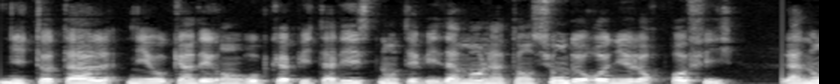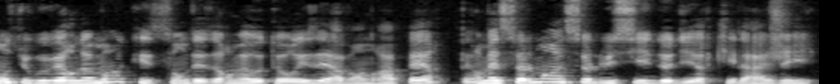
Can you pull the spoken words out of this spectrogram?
Ni Total, ni aucun des grands groupes capitalistes n'ont évidemment l'intention de renier leurs profits. L'annonce du gouvernement qu'ils sont désormais autorisés à vendre à perte permet seulement à celui-ci de dire qu'il a agi.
